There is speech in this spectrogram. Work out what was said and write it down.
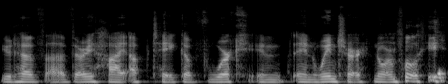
you'd have a very high uptake of work in in winter normally.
